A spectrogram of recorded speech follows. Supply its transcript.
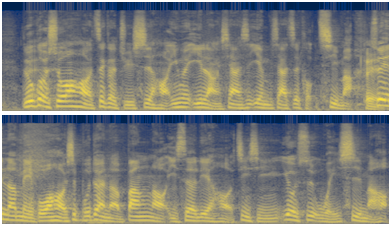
如果说哈这个局势哈，因为伊朗现在是咽不下这口气嘛，所以呢，美国哈是不断的帮哦以色列哈进行又是围事嘛哈，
